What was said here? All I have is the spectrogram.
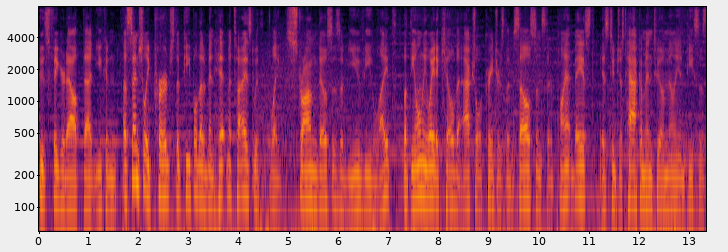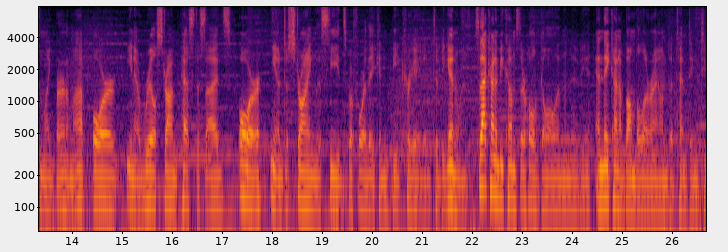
who's figured out that you can essentially essentially purge the people that have been hypnotized with like strong doses of UV light. But the only way to kill the actual creatures themselves, since they're plant based, is to just hack them into a million pieces and like burn them up, or you know, real strong pesticides, or you know, destroying the seeds before they can be created to begin with. So that kind of becomes their whole goal in the movie, and they kind of bumble around attempting to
